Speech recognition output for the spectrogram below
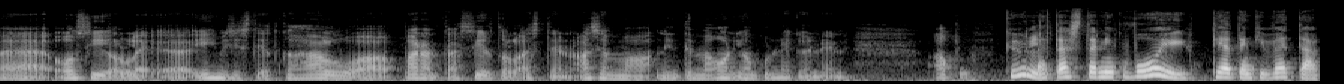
äh, osiolle äh, ihmisistä, jotka haluaa parantaa siirtolaisten asemaa, niin tämä on jonkunnäköinen apu? Kyllä, tästä niin voi tietenkin vetää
